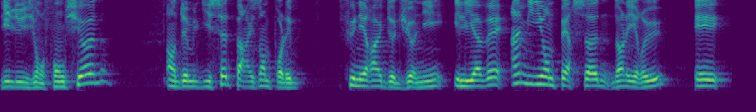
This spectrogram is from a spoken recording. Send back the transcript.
L'illusion fonctionne. En 2017, par exemple, pour les funérailles de Johnny, il y avait un million de personnes dans les rues et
